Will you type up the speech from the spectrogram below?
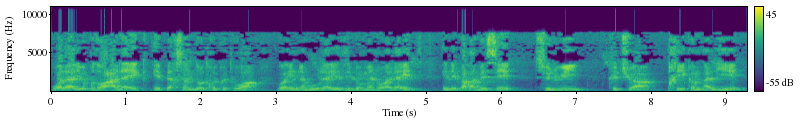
Wala yuqda alayk et personne d'autre que toi. Et n'est pas rabaissé celui que tu as pris comme allié.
